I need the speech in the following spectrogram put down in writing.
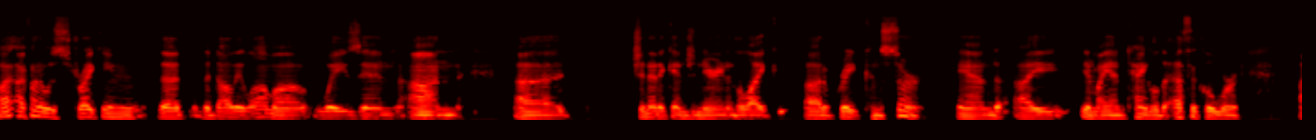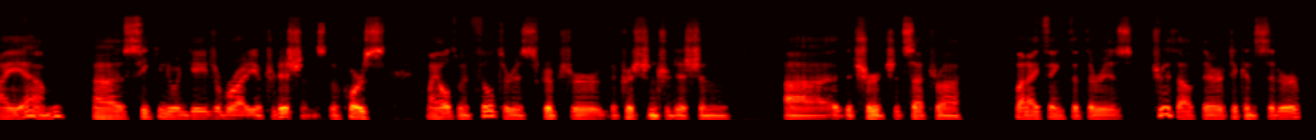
I, I found it was striking that the Dalai Lama weighs in on uh, genetic engineering and the like out of great concern. And I, in my entangled ethical work, I am uh, seeking to engage a variety of traditions. Of course, my ultimate filter is scripture, the Christian tradition, uh, the church, etc. But I think that there is truth out there to consider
